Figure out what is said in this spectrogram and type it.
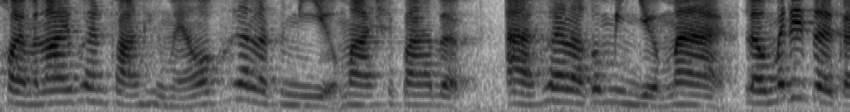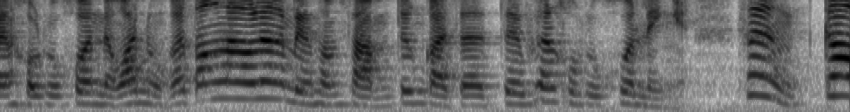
คอยมาเล่าให้เพื่อนฟังถึงแม้ว่าเพื่อนเราจะมีเยอะมากใช่ปะแบบอะเพื่อนเราก็มีเยอะมาก เราไม่ได้เจอกันครบทุกคนแต่ว่าหนูก็ต้องเล่าเรื่องเดิมซ้ำๆจนกว่าจะเจอเพื่อนครบทุกคนอะไรเงี้ยซึ่งก็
